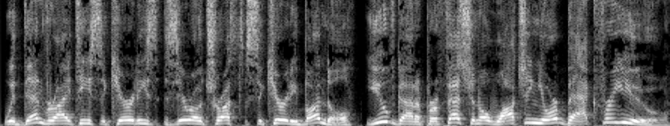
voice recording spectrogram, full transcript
With Denver IT Security's Zero Trust Security Bundle, you've got a professional watching your back for you.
